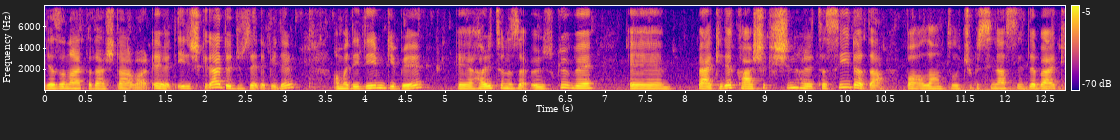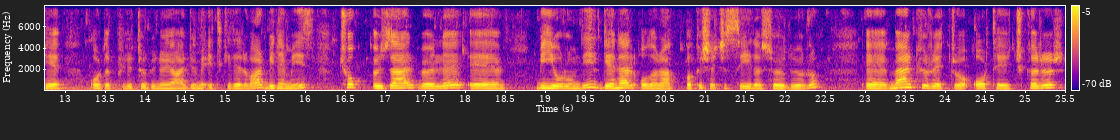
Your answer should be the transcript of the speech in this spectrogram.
Yazan arkadaşlar var. Evet ilişkiler de düzelebilir. Ama dediğim gibi e, haritanıza özgü ve e, belki de karşı kişinin haritasıyla da bağlantılı. Çünkü sinastrizde belki orada Plüto Güney Ay düğümü etkileri var bilemeyiz. Çok özel böyle e, bir yorum değil genel olarak bakış açısıyla söylüyorum. E, Merkür Retro ortaya çıkarır.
